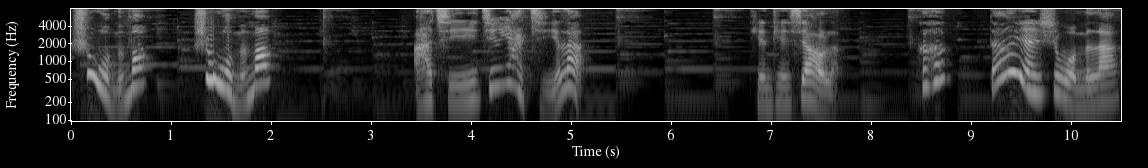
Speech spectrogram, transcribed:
是我们吗？是我们吗？阿奇惊讶极了，天天笑了，呵呵，当然是我们啦！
